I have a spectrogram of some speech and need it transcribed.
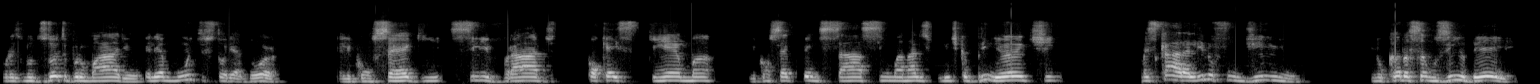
por exemplo, no 18 Brumário, ele é muito historiador, ele consegue se livrar de qualquer esquema, ele consegue pensar assim uma análise política brilhante. Mas cara, ali no fundinho, no coraçãozinho dele,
